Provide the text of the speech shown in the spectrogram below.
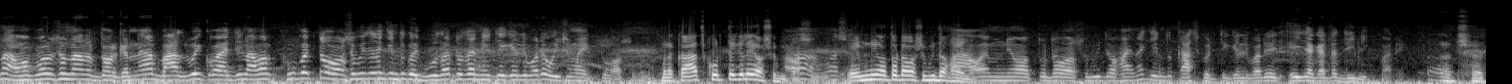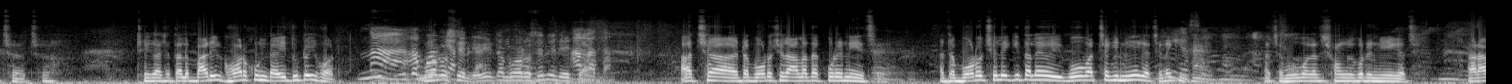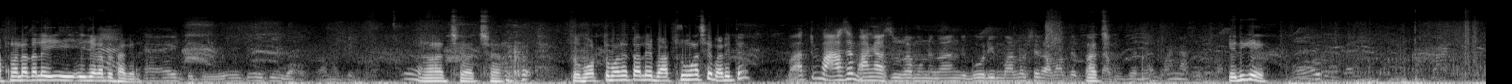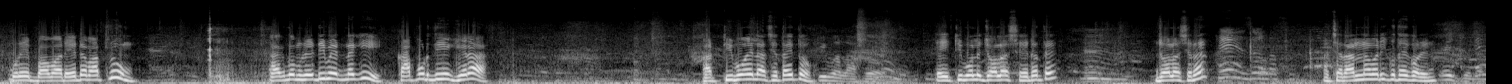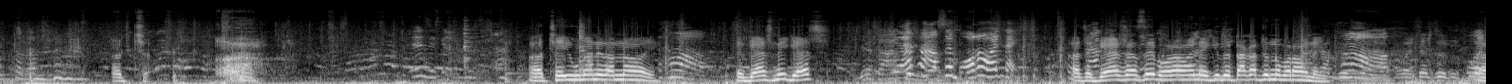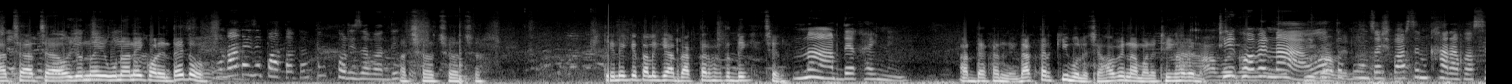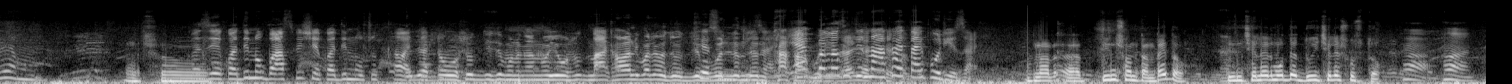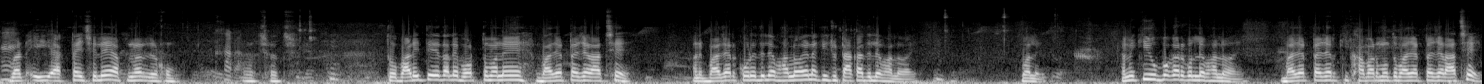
না আমার পড়াশোনার দরকার নেই। আর বাঁচবই কয়েকদিন আমার খুব একটা অসুবিধা নেই কিন্তু ওই বোঝা টোজা নিতে গেলে পরে ওই সময় একটু অসুবিধা। মানে কাজ করতে গেলেই অসুবিধা। অসুবিধা। এমনি অতটা অসুবিধা হয় না। এমনি অতটা অসুবিধা হয় না কিন্তু কাজ করতে গেলে পরে এই জায়গাটা জিলিক পারে আচ্ছা আচ্ছা আচ্ছা। ঠিক আছে তাহলে বাড়ির ঘর কোনটা? এই দুটোই ঘর? না এটা বড় ছেলে এটা বড় ছেলে এটা। আলাদা। আচ্ছা এটা বড় ছেলে আলাদা করে নিয়েছে। আচ্ছা বড় ছেলে কি তাহলে ওই বউ বাচ্চাকে নিয়ে গেছে নাকি? হ্যাঁ। আচ্ছা বউ বাচ্চা সঙ্গে করে নিয়ে গেছে। আর আপনারা তাহলে এই এই জায়গাতে থাকেন? হ্যাঁ দাও আমাদের আচ্ছা আচ্ছা। তো বর্তমানে তাহলে বাথরুম আছে বাড়িতে? বাথরুম আছে ভাঙা চূড়া মনে করেন গরিব মানুষের আমাদের আচ্ছা। এদিকে? ওরে বাবার এটা বাথরুম? একদম রেডিমেড নাকি? কাপড় দিয়ে ঘেরা? আর টিউবওয়েল আছে তাই তো? কি আছে। এই টিউবওয়েলে জল আসে এটাতে? জল আসে না? হ্যাঁ আচ্ছা রান্নাবাড়ি কোথায় করেন? আচ্ছা। এই আচ্ছা এই উনানে রান্না হয়? হ্যাঁ। গ্যাস নেই গ্যাস? আচ্ছা গ্যাস আছে ভরা হয় নাই কিন্তু টাকার জন্য ভরা হয় নাই? হ্যাঁ। আচ্ছা আচ্ছা ওই জন্য এই উনানেই করেন তাই তো? ওনার এই যে পাতাটা তো করে যাবার দিকে। আচ্ছা আচ্ছা আচ্ছা। ছেলেকে তাহলে কি আর ডাক্তার ফাক্তার দেখিয়েছেন? না আর দেখাইনি আর দেখার নেই। ডাক্তার কি বলেছে? হবে না মানে ঠিক হবে না? ঠিক হবে না। ও তো। পঞ্চাশ পার্সেন্ট খারাপ আছে এমন। আচ্ছা। ওই যে কয়দিন ও বাঁচবে সে কয়দিন ওষুধ খাওয়াই যে একটা ওষুধ দিছে মনে করেন ওই ওষুধ না খাওয়ালি পারে যে- বললাম যে ঠাসা এক বেলা যদি না খায় তাই পড়িয়ে যায়। আপনার তিন সন্তান তাই তো? তিন ছেলের মধ্যে দুই ছেলে সুস্থ। হ্যাঁ হ্যাঁ হ্যাঁ। বাট এই একটাই ছেলে আপনার এরকম। খারাপ। আচ্ছা আচ্ছা। তো বাড়িতে তাহলে বর্তমানে বাজার টাজার আছে? মানে বাজার করে দিলে ভালো হয় না কিছু টাকা দিলে ভালো হয়? বলে। আমি কি উপকার করলে ভালো হয়? বাজার টাজার কি খাবার মতো বাজার টাজার আছে?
